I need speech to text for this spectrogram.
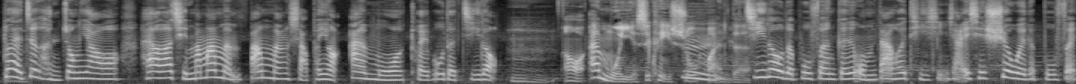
对这个很重要哦。还有要请妈妈们帮忙小朋友按摩腿部的肌肉。嗯。哦，按摩也是可以舒缓的。肌肉的部分跟我们大家会提醒一下一些穴位的部分，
